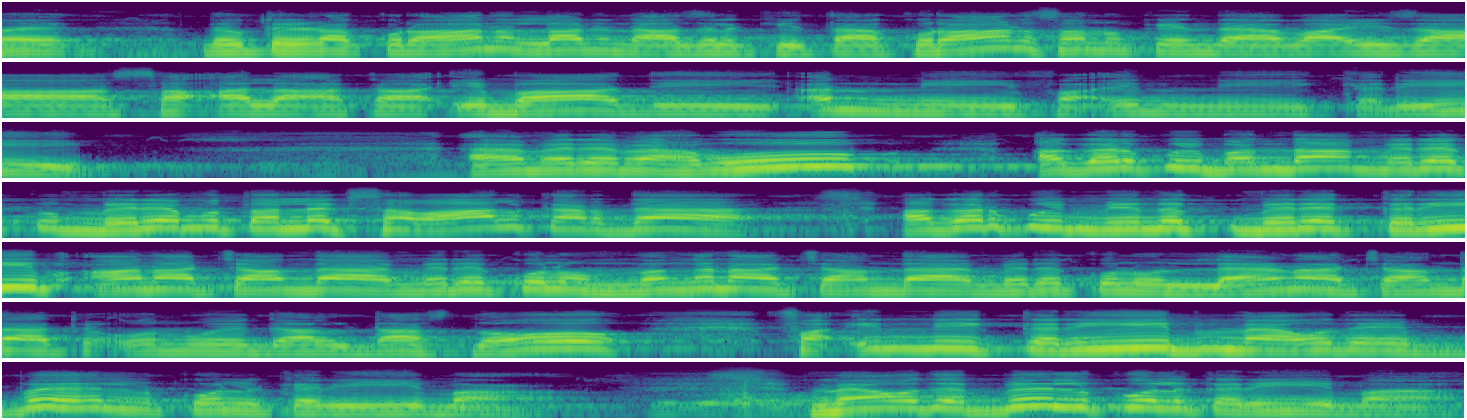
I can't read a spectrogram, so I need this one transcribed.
ने उत्ते जो कुरान अल्लाह ने नाजिल किया कुरान सूँ कहता है, वाइजा सा अला का इबादी अन्नी फा इन्नी करीब। है मेरे महबूब, अगर कोई बंदा मेरे को मेरे मुतलक सवाल करता है, अगर कोई मेरे मेरे करीब आना चाहता है, मेरे को मंगना चाहता है, मेरे को लैना चाहता है तो उन्होंने ये गल दस दो, फ इन्नी करीब मैं वो बिल्कुल करीब हाँ ਮੈਂ ਉਹਦੇ ਬਿਲਕੁਲ ਕਰੀਬ ਆ।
